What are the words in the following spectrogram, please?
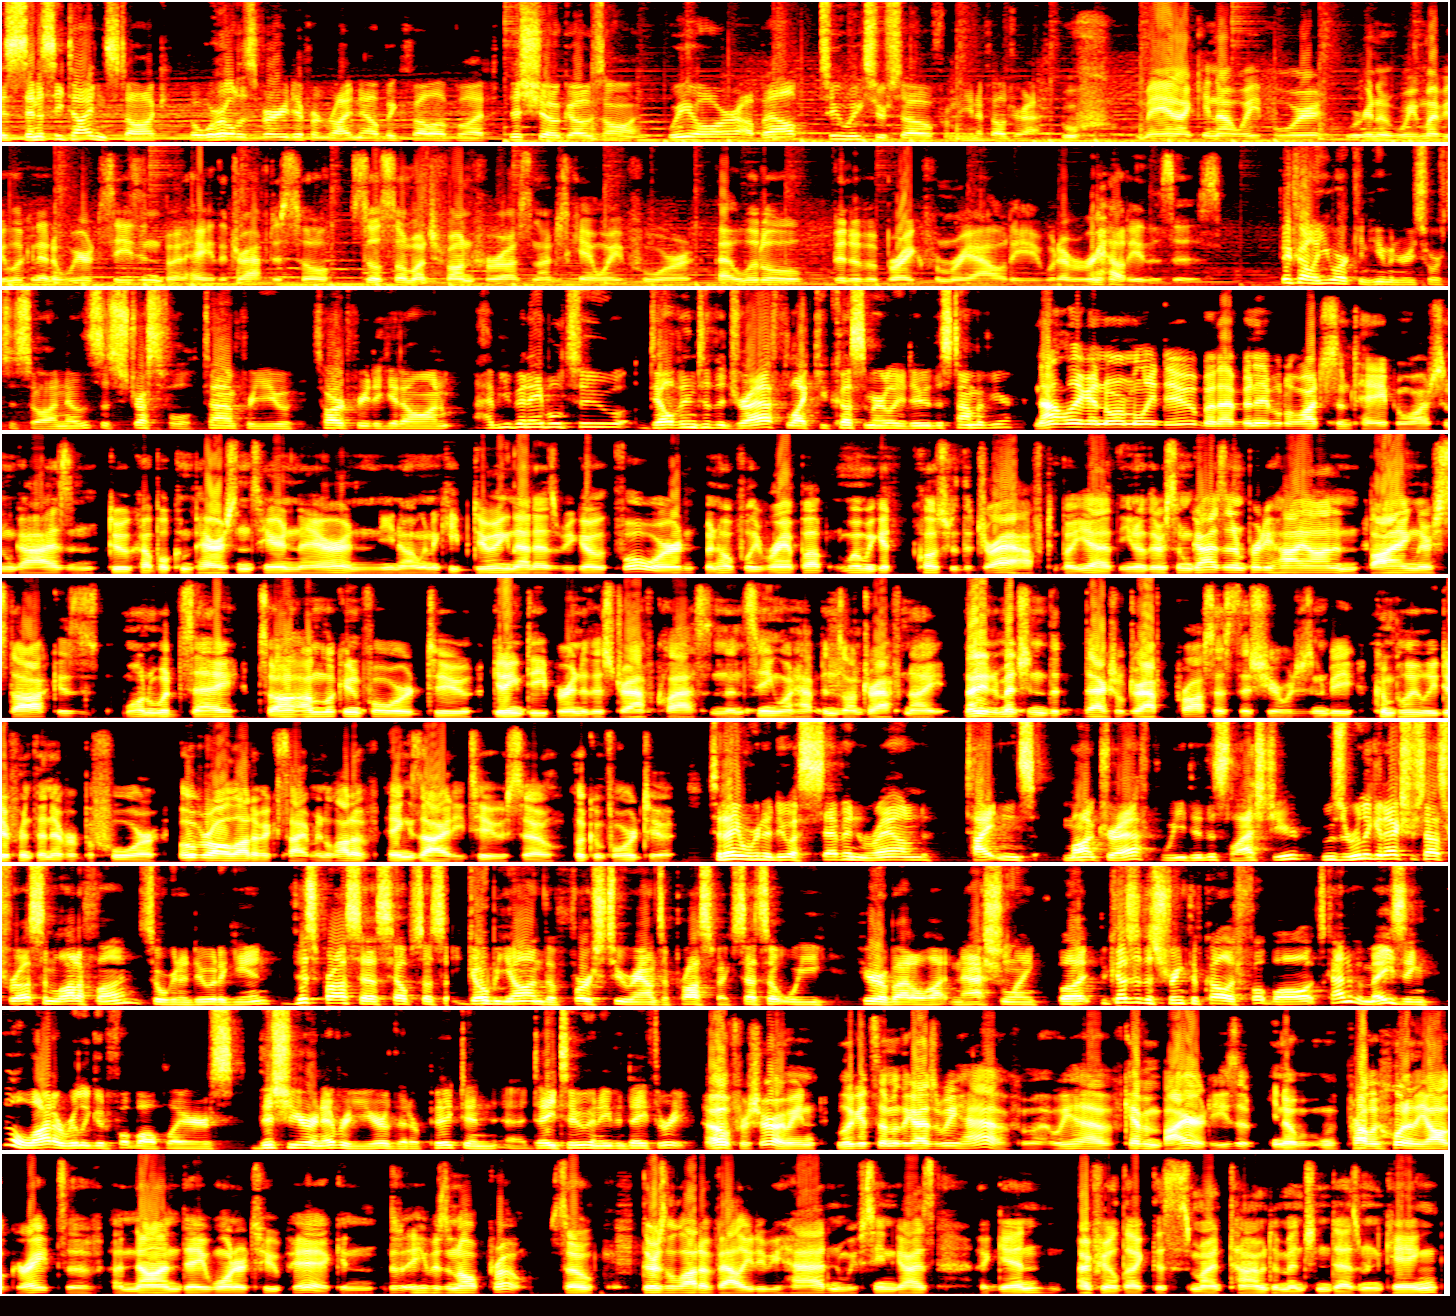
It's Tennessee Titans talk. The world is very different right now, big fella, but this show goes on. We are about two weeks or so from the NFL draft. Oof, man, I cannot wait for it. We're gonna we might be looking at a weird season, but hey, the draft is still still so much fun for us, and I just can't wait for that little bit of a break from reality, whatever reality this is. Big fella, you work in human resources, so I know this is a stressful time for you. It's hard for you to get on. Have you been able to delve into the draft like you customarily do this time of year? Not like I normally do, but I've been able to watch some tape and watch some guys and do a couple comparisons here and there. And, you know, I'm going to keep doing that as we go forward and hopefully ramp up when we get closer to the draft. But yeah, you know, there's some guys that I'm pretty high on and buying their stock is one would say. So I'm looking forward to getting deeper into this draft class and then seeing what happens on draft night. Not even to mention the, the actual draft process this year, which is going to be completely different than ever before. Overall, a lot of excitement, a lot of anxiety too. So looking forward to it. Today, we're going to do a seven round Titans mock draft. We did this last year. It was a really good exercise for us and a lot of fun. So we're going to do it again. This process helps us go beyond the first two rounds of prospects. That's what we hear about a lot nationally. But because of the strength of college football, it's kind of amazing. There's a lot of really good football players this year and every year that are picked in uh, day two and even day three. Oh, for sure. I mean, look at some of the guys we have. We have Kevin Byard. He's a, you know, probably one of the all greats of a non day one or two pick, and he was an all pro. So there's a lot of value to be had, and we've seen guys again. I feel like this is my time to mention Desmond King,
